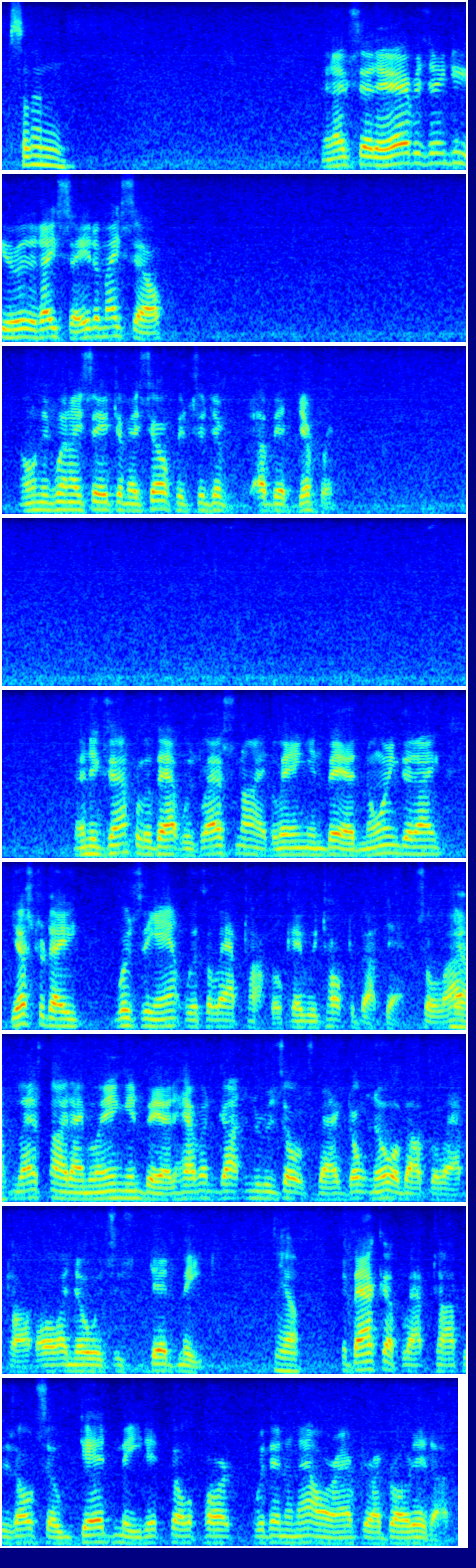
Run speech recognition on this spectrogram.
so then, And I've said everything to you that I say to myself. Only when I say it to myself, it's a, a bit different. An example of that was last night laying in bed, knowing that I, yesterday was the aunt with the laptop. Okay, we talked about that. So Yeah. last, last night I'm laying in bed, haven't gotten the results back, don't know about the laptop. All I know is it's dead meat. Yeah. The backup laptop is also dead meat. It fell apart within an hour after I brought it up.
